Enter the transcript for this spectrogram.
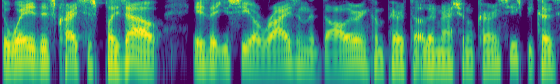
the way this crisis plays out is that you see a rise in the dollar and compared to other national currencies because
